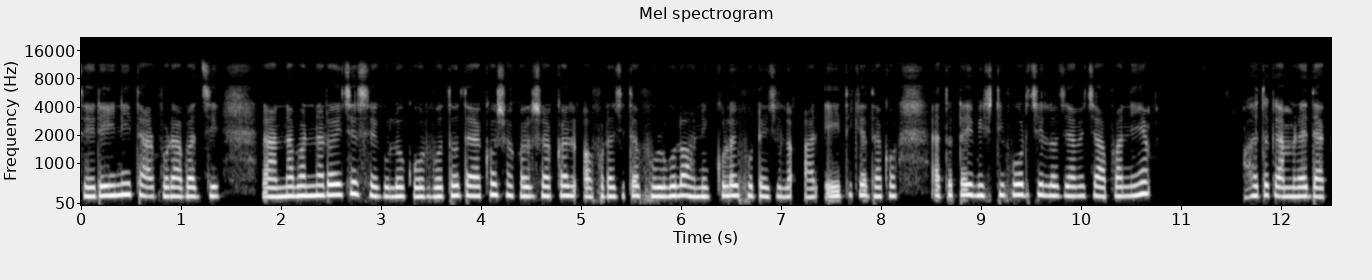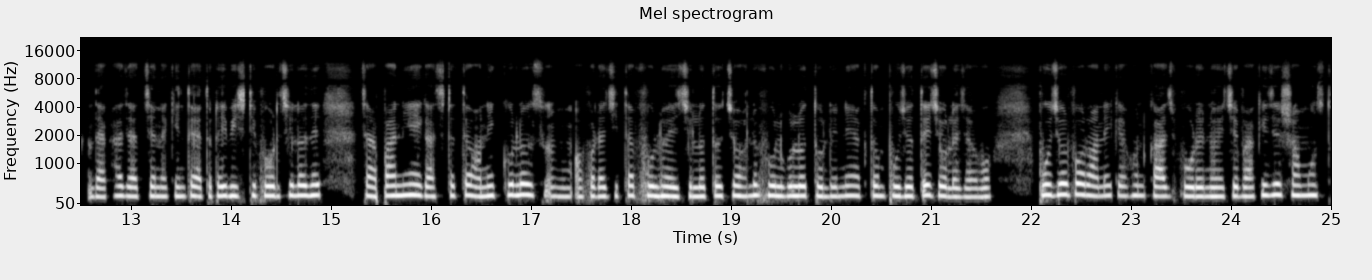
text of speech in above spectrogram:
সেরেই নিই, তারপর আবার যে রান্নাবান্না রয়েছে সেগুলো করব। তো দেখো, সকাল সকাল অপরাজিতা ফুলগুলো অনেকগুলোই ফুটেছিল। আর এই দিকে দেখো, এতটাই বৃষ্টি পড়ছিল যে আমি চাপা নিয়ে হয়তো ক্যামেরায় দেখা যাচ্ছে না, কিন্তু এতটাই বৃষ্টি পড়ছিল যে চাপা নিয়ে গাছটাতে অনেকগুলো অপরাজিতা ফুল হয়েছিল। তো চলো ফুলগুলো তুলে নিয়ে একদম পুজোতে চলে যাব। পুজোর পর অনেক এখন কাজ পড়ে রয়েছে, বাকি যে সমস্ত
